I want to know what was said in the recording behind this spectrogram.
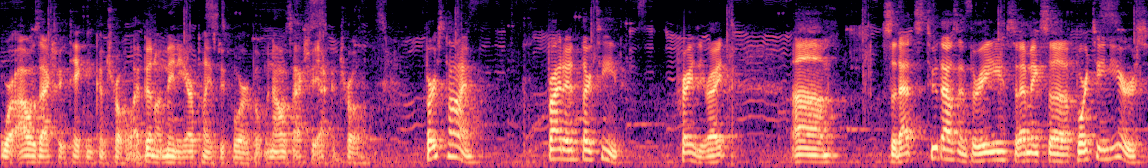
where I was actually taking control. I've been on many airplanes before, but when I was actually at control. First time, Friday the 13th. Crazy, right? Um, so that's 2003, so that makes uh, 14 years.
